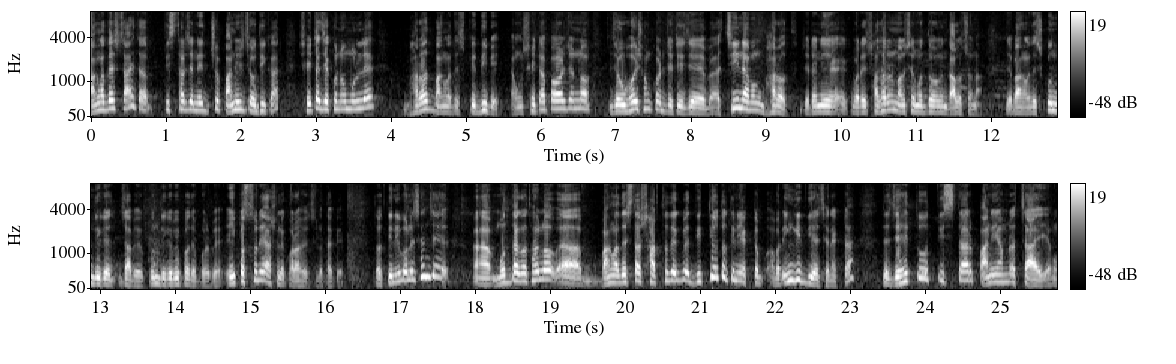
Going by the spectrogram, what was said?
বাংলাদেশ চায় তিস্তার যে ন্যায্য পানির যে অধিকার, সেটা যে কোনো মূল্যে ভারত বাংলাদেশকে দিবে এবং সেটা পাওয়ার জন্য যে উভয় সংকট যেটি, যে চীন এবং ভারত, যেটা নিয়ে একেবারে সাধারণ মানুষের মধ্যেও কিন্তু আলোচনা যে বাংলাদেশ কোন দিকে যাবে, কোন দিকে বিপদে পড়বে, এই প্রশ্নটাই আসলে করা হয়েছিল তাকে। তো তিনি বলেছেন যে মোদ্দা কথা হলো বাংলাদেশ তার স্বার্থ দেখবে। দ্বিতীয়ত তিনি একটা, আবার ইঙ্গিত দিয়েছেন একটা, যে যেহেতু তিস্তার পানি আমরা চাই এবং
